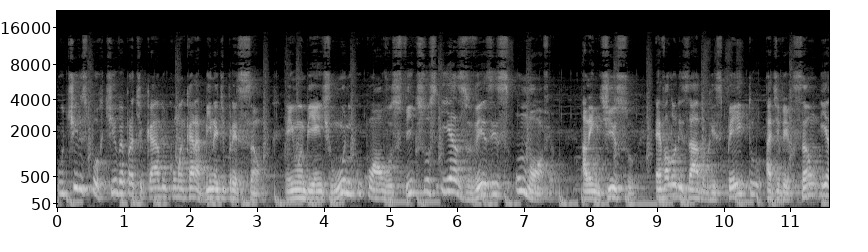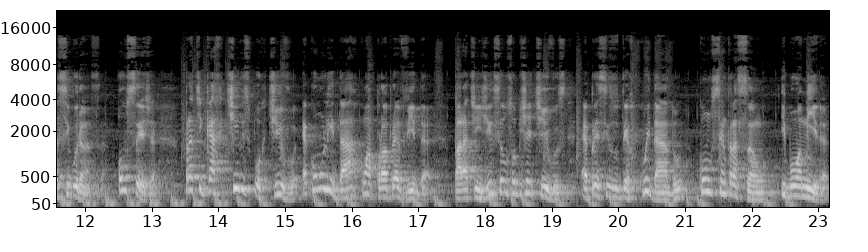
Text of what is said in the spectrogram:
o tiro esportivo é praticado com uma carabina de pressão, em um ambiente único com alvos fixos e às vezes um móvel. Além disso, é valorizado o respeito, a diversão e a segurança. Ou seja, praticar tiro esportivo é como lidar com a própria vida. Para atingir seus objetivos, é preciso ter cuidado, concentração e boa mira.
